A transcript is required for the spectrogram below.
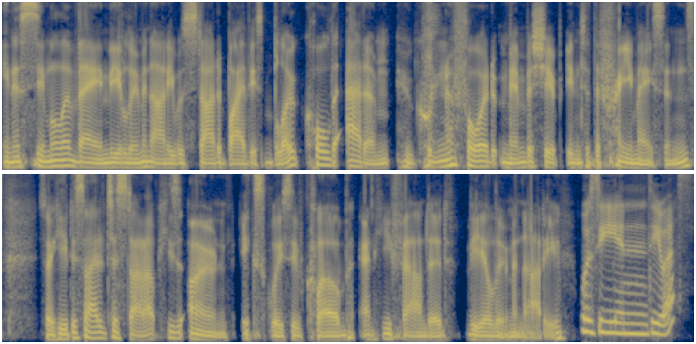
In a similar vein, the Illuminati was started by this bloke called Adam who couldn't afford membership into the Freemasons. So he decided to start up his own exclusive club and he founded the Illuminati. Was he in the US?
